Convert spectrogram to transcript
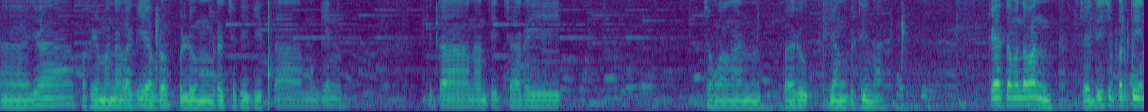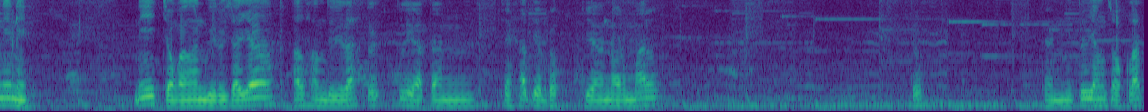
Eh, ya bagaimana lagi ya bro? Belum rezeki kita. Mungkin kita nanti cari jongkangan baru yang betina. Oke teman-teman. Jadi seperti ini nih ini jongkangan biru saya alhamdulillah. Ke- kelihatan sehat ya bro. Dia normal. Tuh. Dan itu yang coklat.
